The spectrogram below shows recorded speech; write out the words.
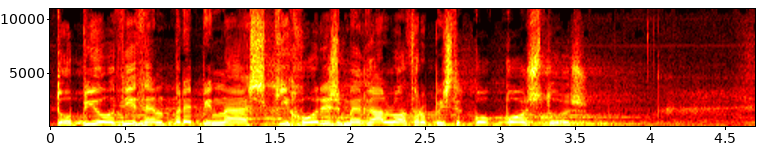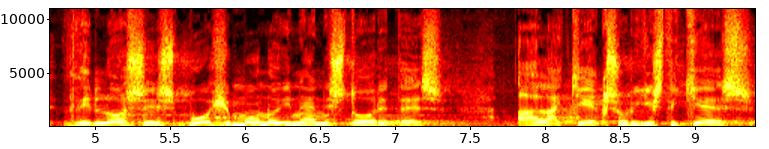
το οποίο δήθεν πρέπει να ασκεί χωρίς μεγάλο ανθρωπιστικό κόστος. Δηλώσεις που όχι μόνο είναι ανιστόρητες, αλλά και εξοργιστικές.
